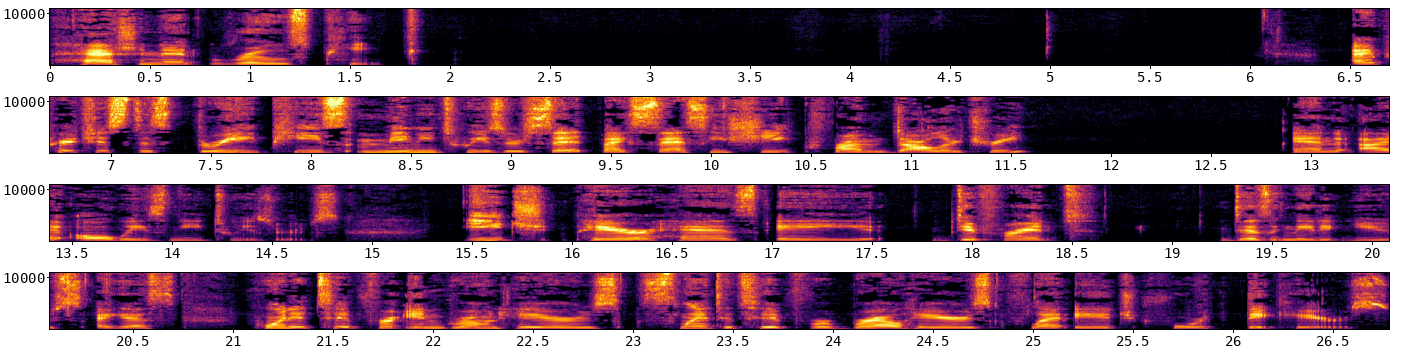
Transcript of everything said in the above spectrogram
Passionate Rose Pink. I purchased this three-piece mini tweezer set by Sassy Chic from Dollar Tree. And I always need tweezers. each pair has a different designated use, I guess. Pointed tip for ingrown hairs, slanted tip for brow hairs, flat edge for thick hairs.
